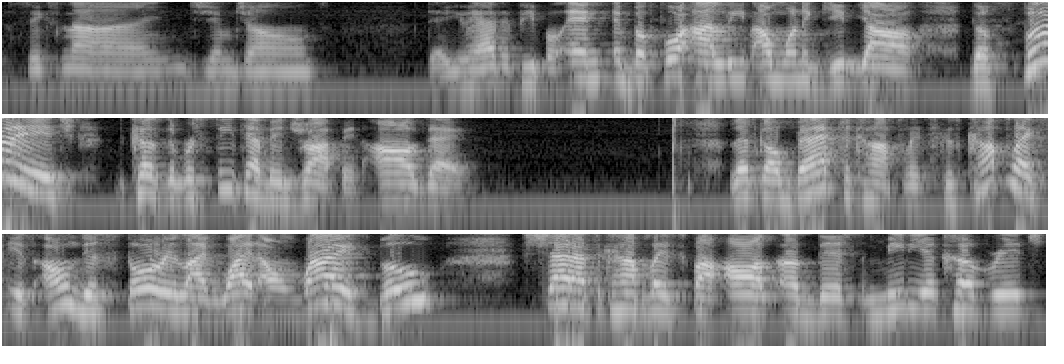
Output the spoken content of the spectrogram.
Six nine, Jim Jones. There you have it, people. And, and before I leave, I want to give y'all the footage because the receipts have been dropping all day. Let's go back to Complex because Complex is on this story like white on rice, boo. Shout out to Complex for all of this media coverage.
